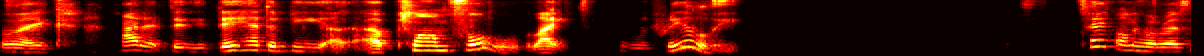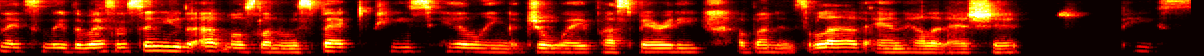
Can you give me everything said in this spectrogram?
Like, how did they, they had to be a, a plum fool? Like, really? Take only what resonates and leave the rest. I'm sending you the utmost love and respect, peace, healing, joy, prosperity, abundance, love, and hell of that shit. Peace.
